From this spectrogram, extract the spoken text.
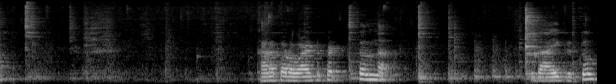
കനക്കുറവായിട്ട് പെട്ടെന്ന് ഇതായി കിട്ടും.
